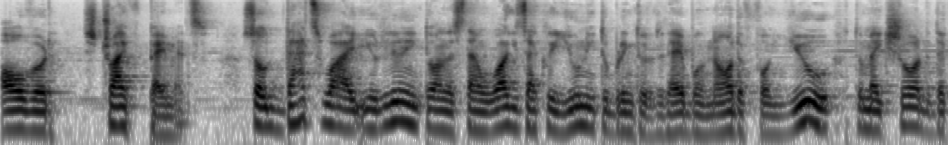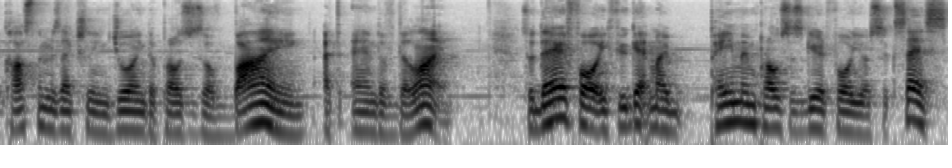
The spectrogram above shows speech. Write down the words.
over Stripe payments. So that's why you really need to understand what exactly you need to bring to the table in order for you to make sure that the customer is actually enjoying the process of buying at the end of the line. So therefore, if you get my payment process geared for your success,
